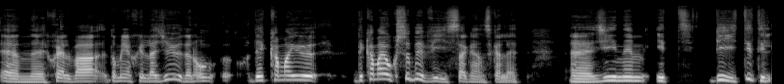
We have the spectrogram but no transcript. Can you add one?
än själva de enskilda ljuden och det kan man ju det kan man också bevisa ganska lätt eh, genom ett bite till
